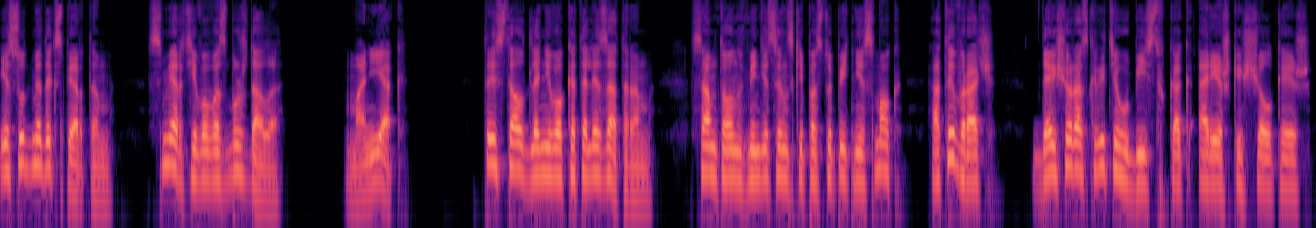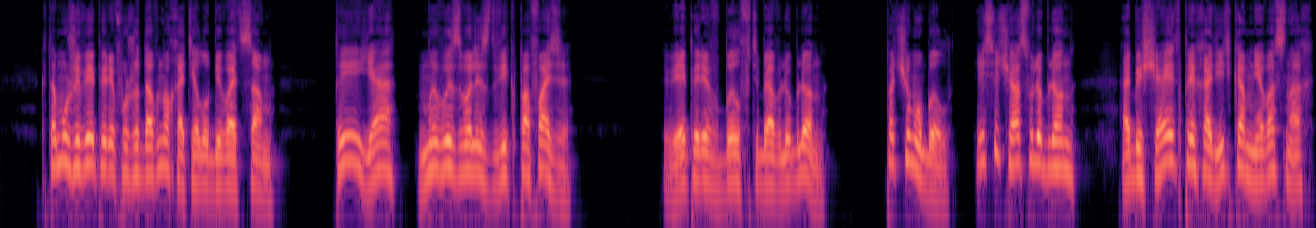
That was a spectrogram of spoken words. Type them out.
и судмедэкспертом. Смерть его возбуждала». «Маньяк». «Ты стал для него катализатором. Сам-то он в медицинский поступить не смог, а ты врач. Да еще раскрытие убийств, как орешки щелкаешь. К тому же Веперев уже давно хотел убивать сам. Ты, я, мы вызвали сдвиг по фазе». «Веперев был в тебя влюблен». «Почему был? И сейчас влюблен обещает приходить ко мне во снах.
